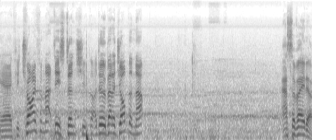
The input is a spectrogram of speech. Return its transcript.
Yeah, if you try from that distance, you've got to do a better job than that. Acevedo.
